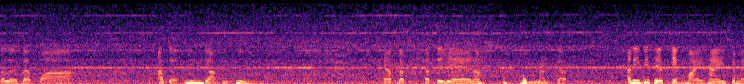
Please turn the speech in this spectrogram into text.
ก็เลยแบบว่า อาจจะยุ่งยากนิดหนึ่งแทบแบบแทบจะแย่เนอะตกหนักจัดอันนี้พี่เทสเสียงไม้ให้ใช่ไหม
